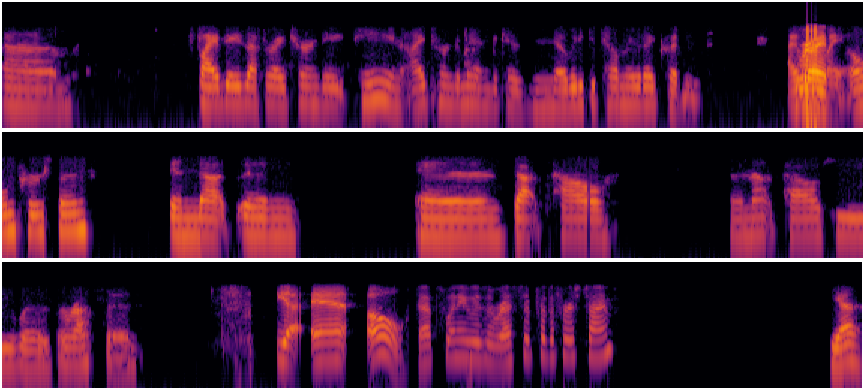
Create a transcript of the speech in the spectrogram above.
um, five days after I turned 18, I turned them in because nobody could tell me that I couldn't. I Right. was my own person, and that's and and that's how and that's how he was arrested. Yeah. And oh, that's when he was arrested for the first time? Yes.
